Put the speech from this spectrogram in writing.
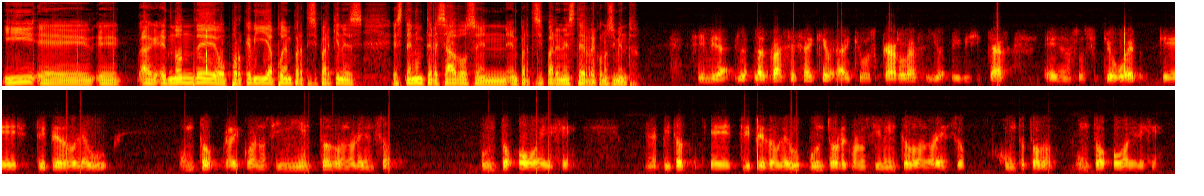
¿Y eh, eh, en dónde o por qué vía pueden participar quienes estén interesados en participar en este reconocimiento? Sí, mira, las bases hay que hay que buscarlas y, visitar en nuestro sitio web que es www.reconocimientodonlorenzo.org. Repito, eh, www.reconocimientodonlorenzo.org.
